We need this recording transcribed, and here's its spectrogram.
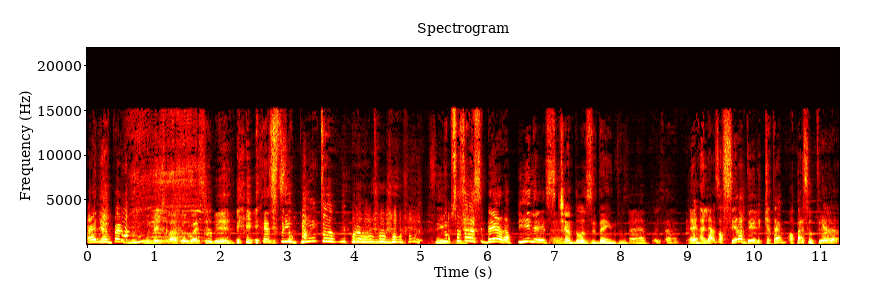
Aí ele pega, um ventilador USB. resfria o pinto e pronto. Não precisa ser USB, era pilha esse que tinha doce dentro. É, pois é. É, Aliás, a cena dele, que até aparece no trailer,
